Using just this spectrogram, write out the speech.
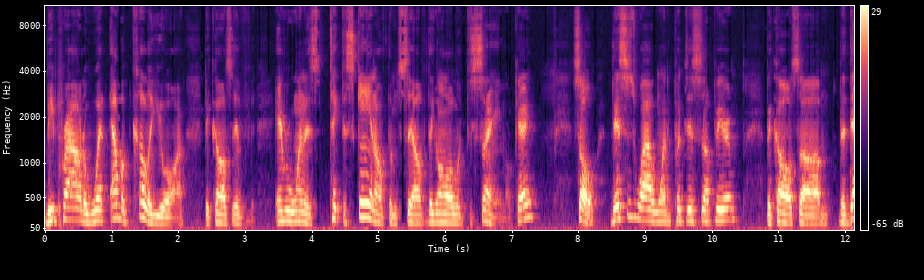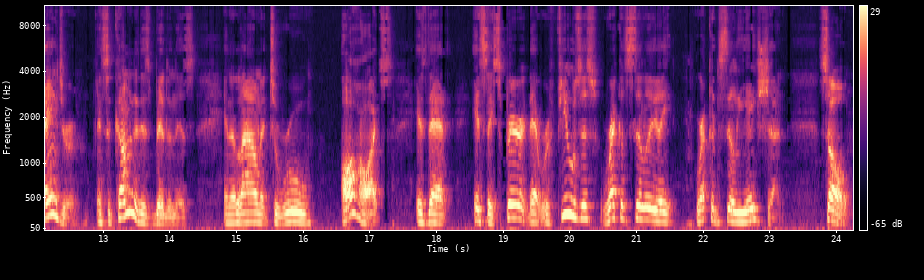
Be proud of whatever color you are because if everyone is take the skin off themselves, they're gonna all look the same. Okay, so this is why I want to put this up here because um, the danger in succumbing to this bitterness and allowing it to rule our hearts is that it's a spirit that refuses reconcilia reconciliation. So,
